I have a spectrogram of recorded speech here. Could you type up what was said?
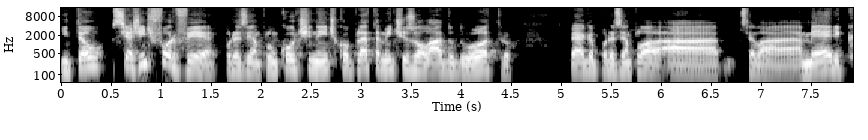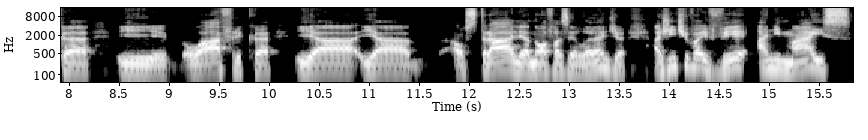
Então, se a gente for ver, por exemplo, um continente completamente isolado do outro, pega, por exemplo, a, a sei lá, América e ou a África e a, e a Austrália, Nova Zelândia, a gente vai ver animais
